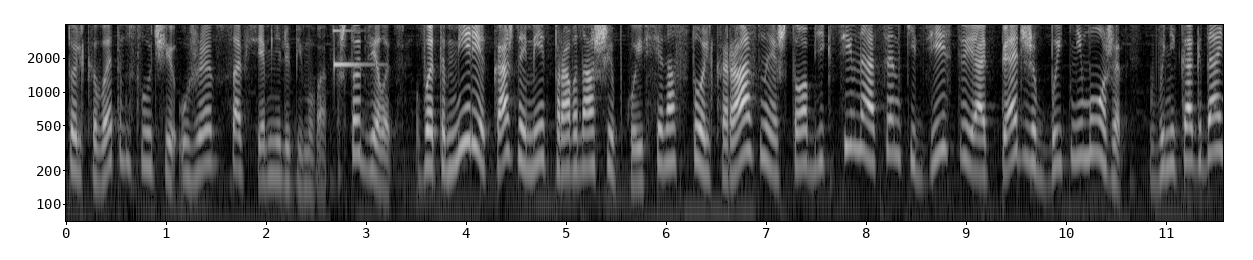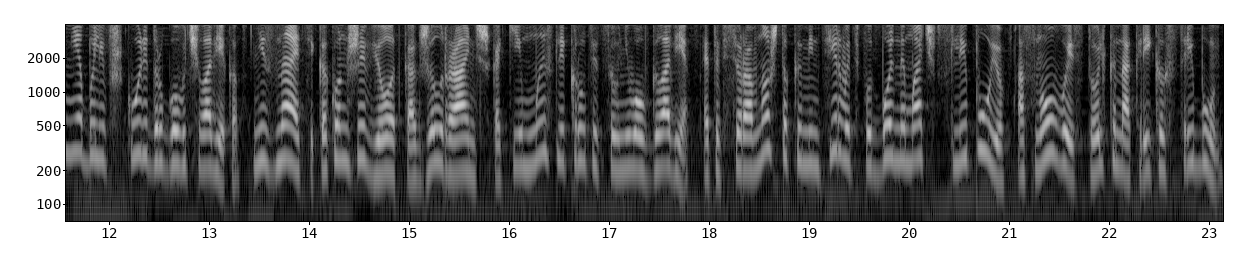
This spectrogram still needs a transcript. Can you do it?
только в этом случае уже совсем нелюбимого. Что делать? В этом мире каждый имеет право на ошибку, и все настолько разные, что объективной оценки действий опять же быть не может. Вы никогда не были в шкуре другого человека, не знаете, как он живет, как жил раньше, какие мысли крутятся у него в голове. Это все равно, что комментировать футбольный матч вслепую, основываясь только на криках с трибун.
